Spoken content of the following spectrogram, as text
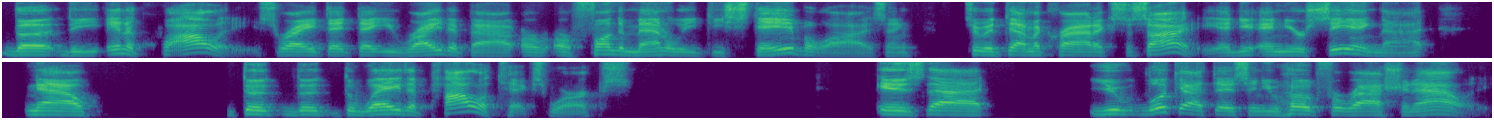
the the inequalities, right, that that you write about are, are fundamentally destabilizing to a democratic society and you and you're seeing that now the the the way that politics works is that you look at this and you hope for rationality,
